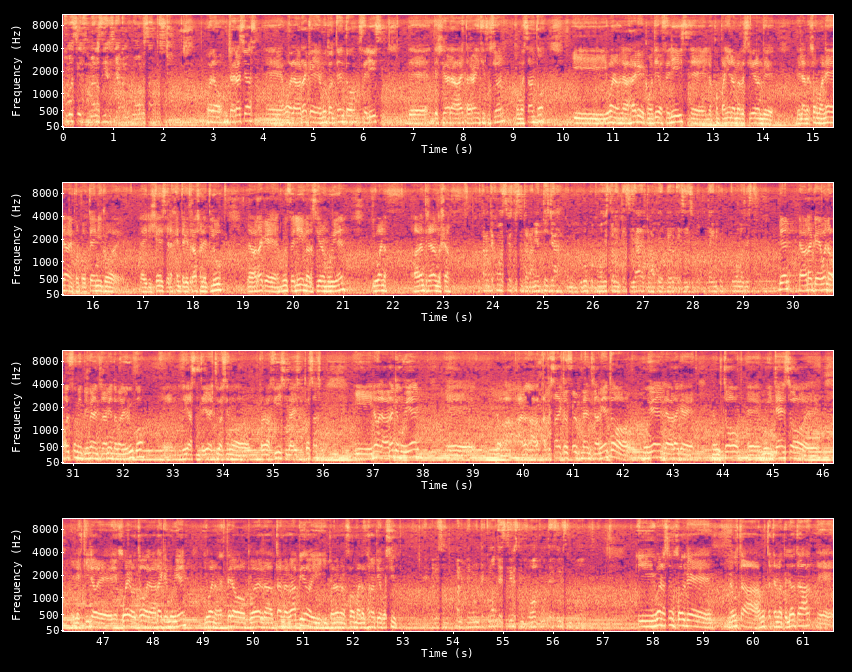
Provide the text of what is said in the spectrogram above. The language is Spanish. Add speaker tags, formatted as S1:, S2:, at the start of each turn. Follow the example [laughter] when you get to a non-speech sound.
S1: ¿cómo han sido los primeros días ya como jugador de Santos?
S2: Bueno, muchas gracias. Eh, bueno, la verdad que muy contento, feliz de, llegar a esta gran institución como es Santos. Y bueno, la verdad que como te digo, feliz. Eh, los compañeros me recibieron de, de, la mejor manera, el cuerpo técnico, eh, la dirigencia, la gente que trabaja en el club. La verdad que muy feliz, me recibieron muy bien. Y bueno, ahora entrenando ya
S1: justamente cómo han sido estos entrenamientos ya con el grupo, cómo has visto la intensidad del trabajo de Pedro que sí, su técnico, cómo lo has visto.
S2: Bien, la verdad que bueno, hoy fue mi primer entrenamiento con el grupo, eh, los días anteriores estuve haciendo pruebas físicas y esas cosas, y no, la verdad que muy bien, eh, a, a, a, pesar de que hoy fue el primer entrenamiento, muy bien, la verdad que me gustó, eh, muy intenso, eh, el estilo de, de, juego, todo, la verdad que muy bien, y bueno, espero poder adaptarme rápido y, y ponerme en forma lo más rápido posible
S1: ¿cómo te describes como jugador? ¿Cómo te defines como jugador?
S2: Y bueno, soy un jugador que me gusta, me gusta tener la pelota, eh,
